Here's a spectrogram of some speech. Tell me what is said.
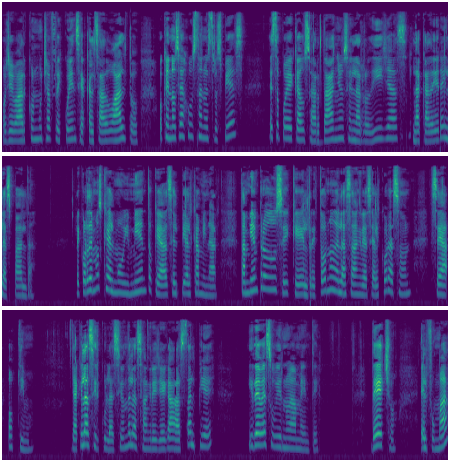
o llevar con mucha frecuencia calzado alto, o que no se ajusta a nuestros pies, esto puede causar daños en las rodillas, la cadera y la espalda. Recordemos que el movimiento que hace el pie al caminar también produce que el retorno de la sangre hacia el corazón sea óptimo, ya que la circulación de la sangre llega hasta el pie y debe subir nuevamente. De hecho, el fumar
